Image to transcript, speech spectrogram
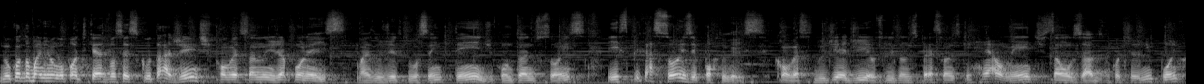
No Kotoba Nihongo Podcast você escuta a gente conversando em japonês, mas do jeito que você entende, com traduções e explicações em português. Conversas do dia a dia, utilizando expressões que realmente são usadas no cotidiano nipônico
